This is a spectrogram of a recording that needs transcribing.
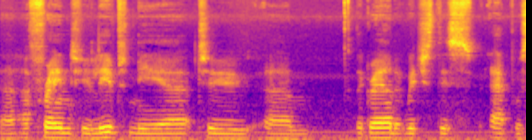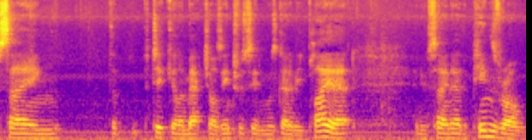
uh, a friend who lived near to um, the ground at which this app was saying the particular match I was interested in was going to be played at, and was saying, "No, the pin's wrong.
